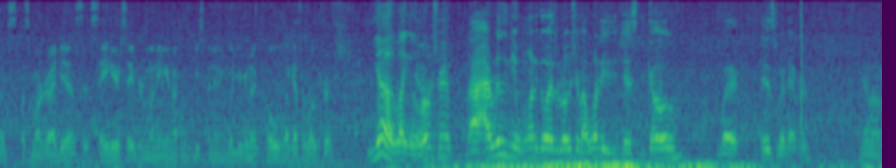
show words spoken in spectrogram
that's a smarter idea. So stay here, save your money. You're not going to be spending what you're going to go like as a road trip. Yeah, like a Yeah. road trip. I, I really didn't want to go as a road trip. I wanted to just go, but it's whatever. You know.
